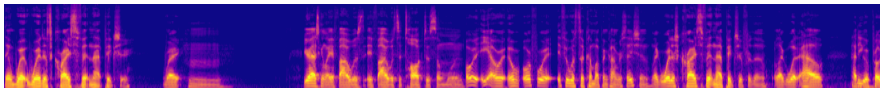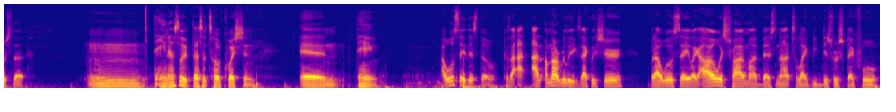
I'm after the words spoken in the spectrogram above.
Then where where does Christ fit in that picture? Right. Hmm. You're asking like if I was if I was to talk to someone. or yeah, or, or or for if it was to come up in conversation, like where does Christ fit in that picture for them? Or like what how how do you approach that? Mm, dang, that's a that's a tough question, and dang, I will say this though, because I, I I'm not really exactly sure, but I will say like I always try my best not to like be disrespectful,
